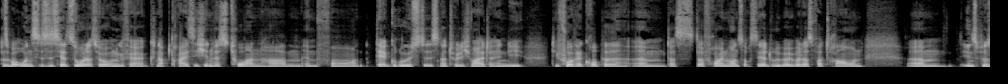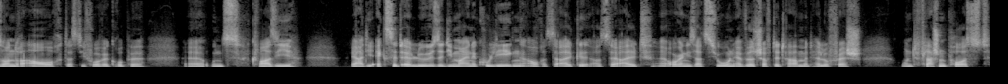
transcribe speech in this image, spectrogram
Also bei uns ist es jetzt so, dass wir ungefähr knapp 30 Investoren haben im Fonds. Der größte ist natürlich weiterhin die, die Vorwerkgruppe. Ähm, das, da freuen wir uns auch sehr drüber, über das Vertrauen. Ähm, insbesondere auch, dass die Vorwerkgruppe äh, uns quasi ja, die Exit-Erlöse, die meine Kollegen auch aus der, Alt, aus der Altorganisation erwirtschaftet haben mit HelloFresh und Flaschenpost,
